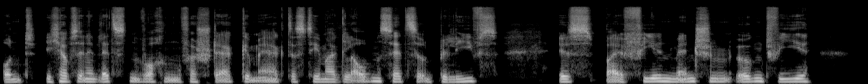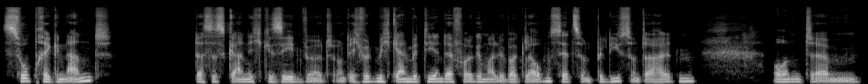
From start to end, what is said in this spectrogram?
und ich habe es in den letzten Wochen verstärkt gemerkt, das Thema Glaubenssätze und Beliefs ist bei vielen Menschen irgendwie so prägnant, dass es gar nicht gesehen wird. Und ich würde mich gern mit dir in der Folge mal über Glaubenssätze und Beliefs unterhalten. Und ähm,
